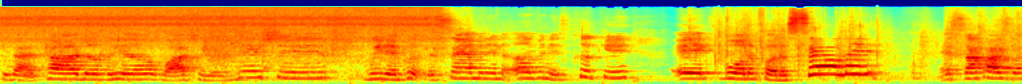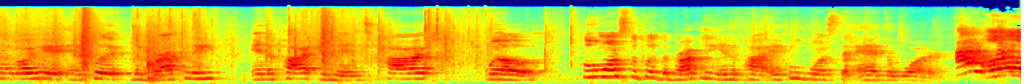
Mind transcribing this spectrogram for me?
We got Taj over here washing the dishes. We didn't put the salmon in the oven. It's cooking. Eggs boiling for the salad. And Skypi's gonna go ahead and put the broccoli in the pot and then Taj, well, who wants to put the broccoli in the pot and who wants to add the water? I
